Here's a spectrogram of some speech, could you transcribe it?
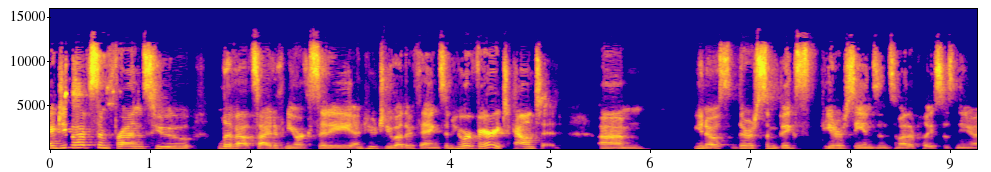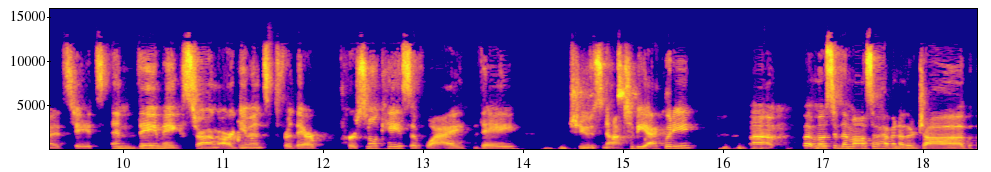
i do have some friends who live outside of new york city and who do other things and who are very talented. Um, you know there's some big theater scenes in some other places in the united states and they make strong arguments for their personal case of why they choose not to be equity. Um, but most of them also have another job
